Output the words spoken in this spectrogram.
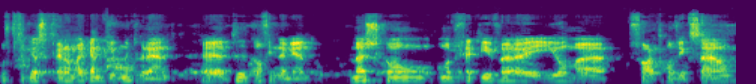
os portugueses tiveram uma garantia muito grande é, de confinamento, mas com uma perspectiva e uma forte convicção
